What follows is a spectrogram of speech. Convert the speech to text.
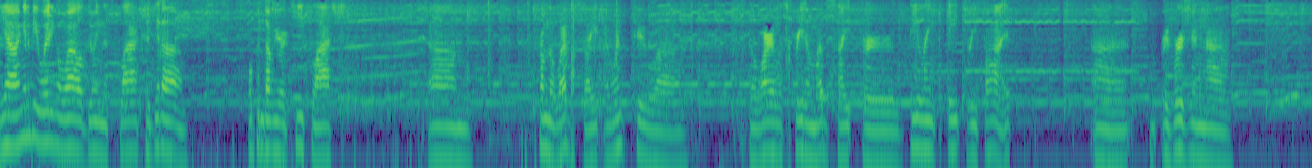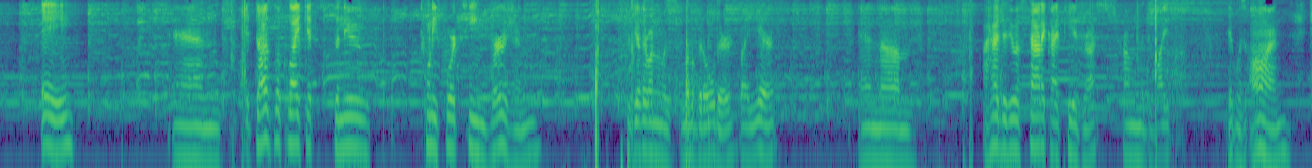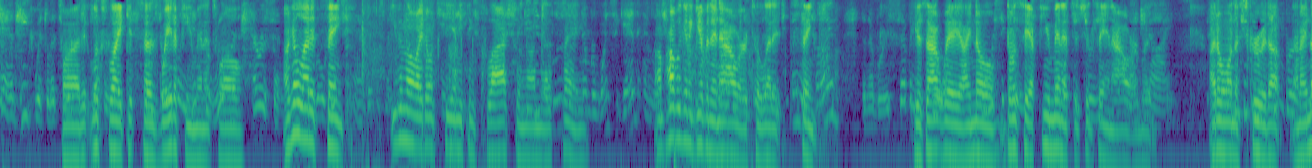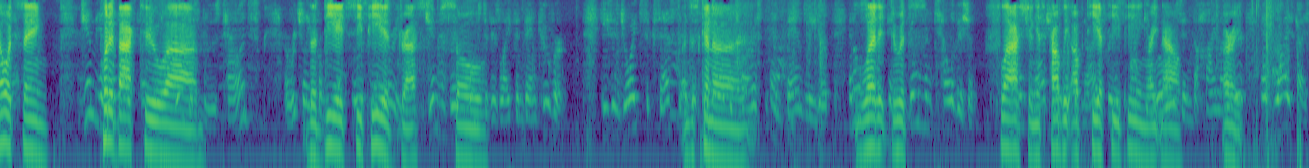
Yeah, I'm gonna be waiting a while doing this flash. I did a OpenWRT flash um, from the website. I went to uh, the Wireless Freedom website for D-Link 835 uh, reversion uh, A, and it does look like it's the new 2014 version because the other one was a little bit older by a year. And um, I had to do a static IP address from the device it was on, but it looks like it says wait a few minutes. Well, I'm gonna let it think, even though I don't see anything flashing on the thing. I'm probably gonna give it an hour to let it think. Because that way I know, don't say a few minutes, it should say an hour, but I don't want to screw it up. And I know it's saying put it back to uh, the DHCP address, so I'm just gonna let it do its flashing. It's probably up TFTPing right now. Alright.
